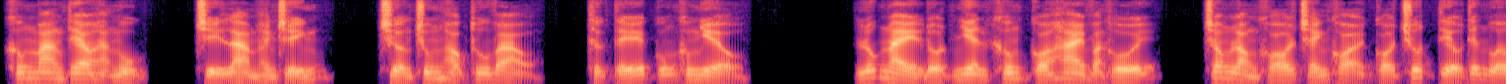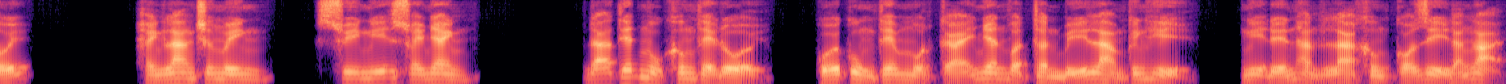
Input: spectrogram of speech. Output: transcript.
Không mang theo hạng mục, chỉ làm hành chính, trường trung học thu vào, thực tế cũng không nhiều. Lúc này đột nhiên không có hai vạn khối, trong lòng khó tránh khỏi có chút tiểu tiết mới hành lang trương minh, suy nghĩ xoay nhanh. Đã tiết mục không thể đổi, cuối cùng thêm một cái nhân vật thần bí làm kinh hỉ, nghĩ đến hẳn là không có gì đáng ngại.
